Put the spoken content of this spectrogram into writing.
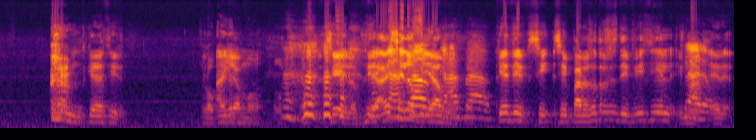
Quiero decir, Lo Hay pillamos. sí, lo, pi- a ese lo pillamos. cazado. Quiero decir, si, si para nosotros es difícil, Claro. eh,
